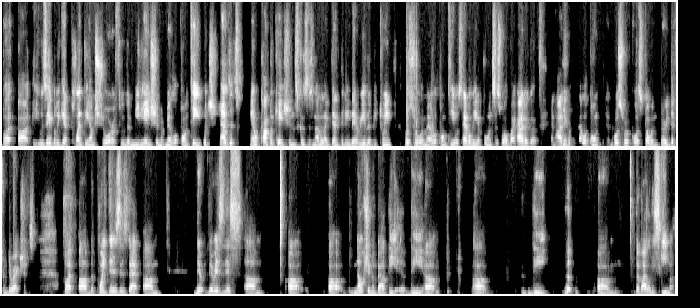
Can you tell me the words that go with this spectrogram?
but uh, he was able to get plenty, I'm sure, through the mediation of Merleau-Ponty, which has its you know complications because there's not an identity there either between Husserl and Merleau-Ponty. was heavily influenced as well by Heidegger, and Heidegger and Merleau-Ponty and Husserl, of course, go in very different directions. But uh, the point is, is that um, there there is this um, uh, uh notion about the the uh, uh, the the um, the bodily schema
